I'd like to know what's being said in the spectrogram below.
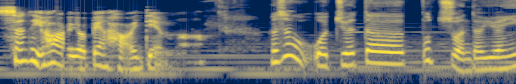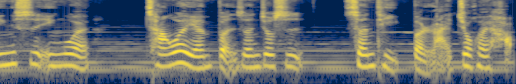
身体后来有变好一点吗？可是我觉得不准的原因，是因为肠胃炎本身就是身体本来就会好。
